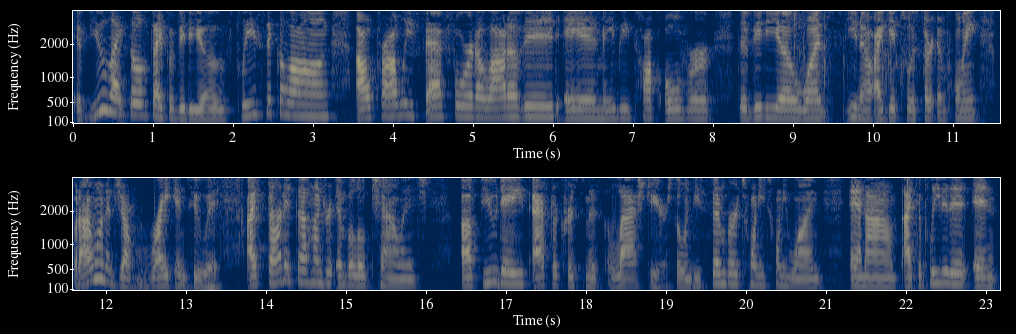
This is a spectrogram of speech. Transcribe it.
if you like those type of videos, please stick along. I'll probably fast forward a lot of it and maybe talk over the video once, you know, I get to a certain point, but I want to jump right into it. I started the 100 envelope challenge a few days after Christmas last year. So in December 2021, and um, I completed it in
